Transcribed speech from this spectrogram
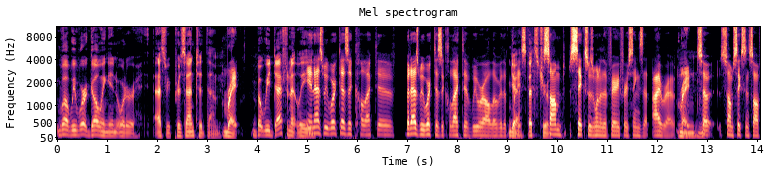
Well, we were going in order as we presented them, Right. but we definitely. And as we worked as a collective, but as we worked as a collective, we were all over the yeah, place. that's true. Psalm 6 was one of the very first things that I wrote. Right. Mhm. So Psalm 6 and Psalm,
